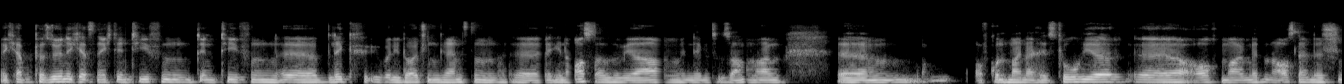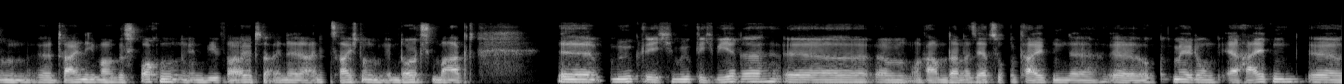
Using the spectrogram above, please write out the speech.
Ich habe persönlich jetzt nicht den tiefen, den tiefen äh, Blick über die deutschen Grenzen äh, hinaus. Also wir haben in dem Zusammenhang ähm, aufgrund meiner Historie äh, auch mal mit einem ausländischen äh, Teilnehmer gesprochen, inwieweit eine, eine Zeichnung im deutschen Markt äh, möglich möglich wäre äh, ähm, und haben dann eine sehr zurückhaltende äh, Rückmeldung erhalten, äh,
